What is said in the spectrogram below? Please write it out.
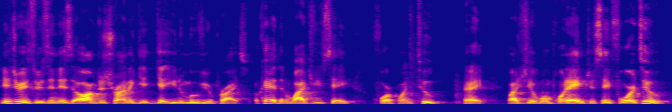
Nidra Zeruzin is, oh, I'm just trying to get, get you to move your price. Okay, then why'd you say 4.2, right? Why'd you say 1.8? Just say 4 2.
